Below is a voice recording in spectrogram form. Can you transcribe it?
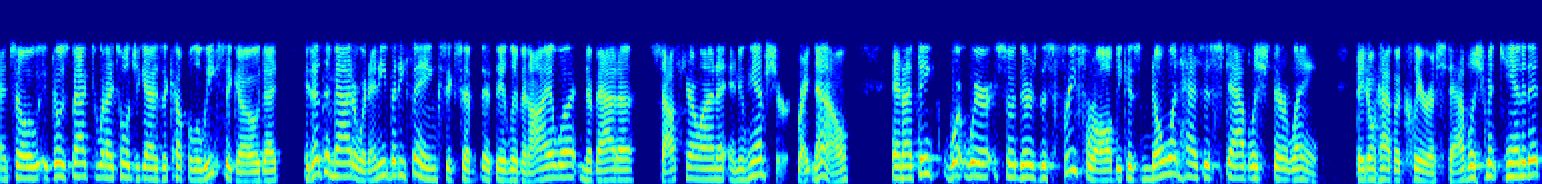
And so it goes back to what I told you guys a couple of weeks ago that it doesn't matter what anybody thinks except that they live in Iowa, Nevada, South Carolina, and New Hampshire right now. And I think what we're so there's this free for all because no one has established their lane. They don't have a clear establishment candidate.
